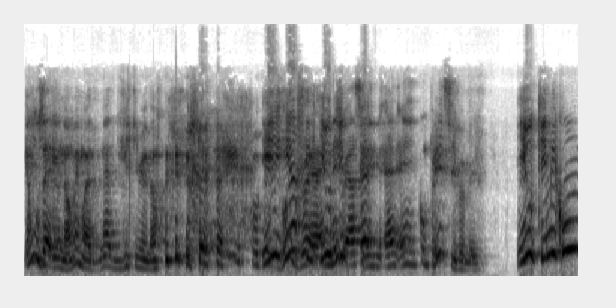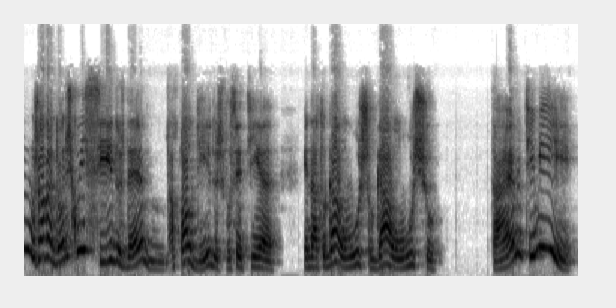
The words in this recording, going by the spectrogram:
tem um zerinho não, meu irmão, não é 20 mil não. e, e, assim, é, e o time, assim, é, é, é, incompreensível mesmo. E o time com jogadores conhecidos, né? Aplaudidos. Você tinha Renato Gaúcho, Gaúcho. Tá? Era um time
